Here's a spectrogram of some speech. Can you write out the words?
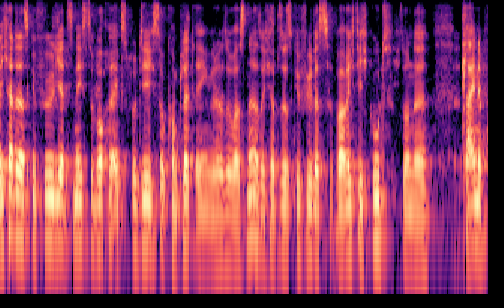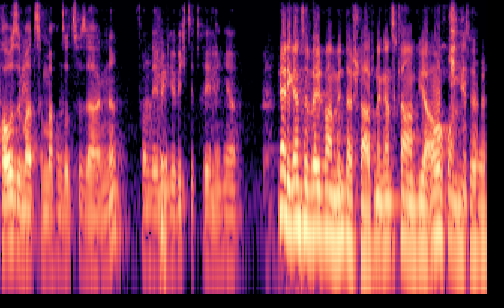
ich hatte das Gefühl, jetzt nächste Woche explodiere ich so komplett irgendwie oder sowas. Ne? Also ich habe so das Gefühl, das war richtig gut, so eine kleine Pause mal zu machen sozusagen, ne? von dem Gewichtetraining, ja. Ja, die ganze Welt war im Winterschlaf, ne, ganz klar, und wir auch. Und äh,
